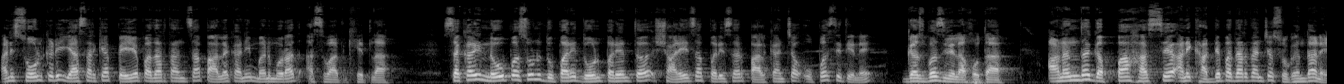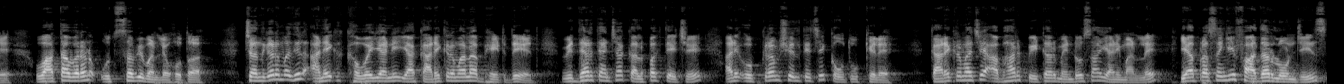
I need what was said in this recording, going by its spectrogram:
आणि सोलकडी यासारख्या पेय पदार्थांचा पालकांनी मनमुराद आस्वाद घेतला. सकाळी नऊ पासून दुपारी दोन पर्यंत शाळेचा परिसर पालकांच्या उपस्थितीने गजबजलेला होता. आनंद गप्पा हास्य आणि खाद्यपदार्थांच्या सुगंधाने वातावरण उत्सवी बनलं होतं. चंदगडमधील अनेक खवय्यांनी या कार्यक्रमाला भेट देत विद्यार्थ्यांच्या कल्पकतेचे आणि उपक्रमशीलतेचे कौतुक केले. कार्यक्रमाचे आभार पीटर मेंडोसा यांनी मानले. या प्रसंगी फादर लोनजिन्स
